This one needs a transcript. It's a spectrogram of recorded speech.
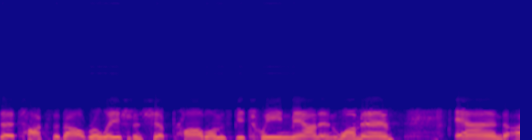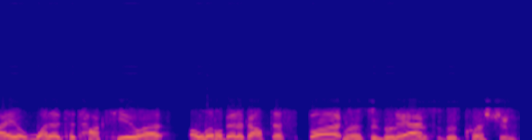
that talks about relationship problems between man and woman. And I wanted to talk to you uh, a little bit about this book. Well, that's a good. That's a good question.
